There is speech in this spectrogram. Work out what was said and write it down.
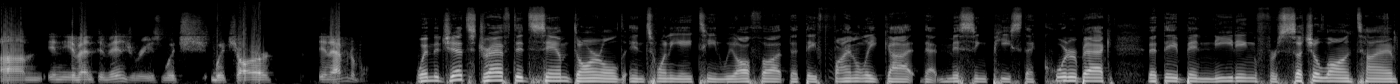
um, in the event of injuries, which which are inevitable. When the Jets drafted Sam Darnold in 2018, we all thought that they finally got that missing piece, that quarterback that they've been needing for such a long time.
